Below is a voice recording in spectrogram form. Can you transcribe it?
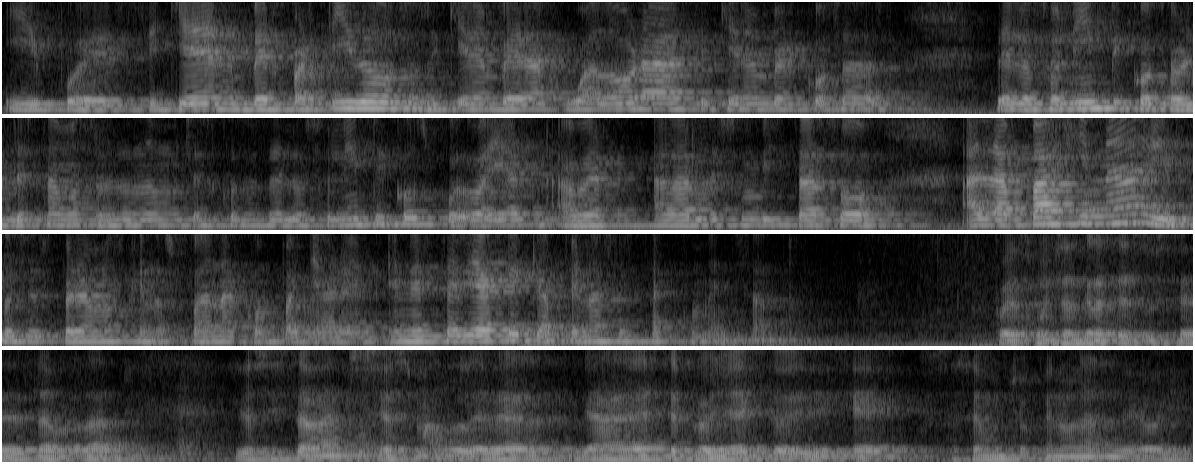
Y pues si quieren ver partidos o si quieren ver a jugadoras, si quieren ver cosas de los Olímpicos, ahorita estamos tratando muchas cosas de los Olímpicos, pues vayan a ver, a darles un vistazo a la página y pues esperamos que nos puedan acompañar en, en este viaje que apenas está comenzando. Pues muchas gracias a ustedes, la verdad. Yo sí estaba entusiasmado de ver ya este proyecto y dije, pues hace mucho que no las veo y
